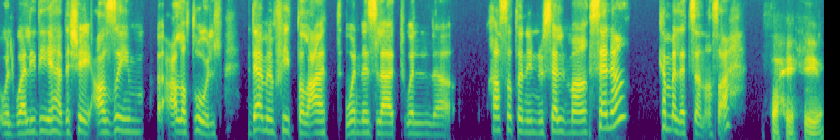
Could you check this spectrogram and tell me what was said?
والوالدية هذا شيء عظيم على طول. دائما في الطلعات والنزلات وال خاصة إنه سلمى سنة كملت سنة صح؟ صحيح إيوه.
